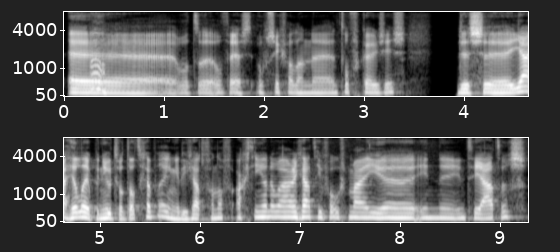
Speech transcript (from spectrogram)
Eh, Wat op, op zich wel een, een toffe keuze is. Dus eh, ja, heel erg benieuwd wat dat gaat brengen. Die gaat vanaf 18 januari gaat hij volgens mij eh, in, eh, in theaters.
